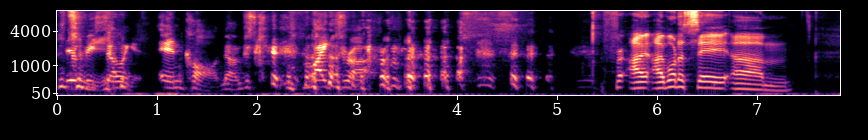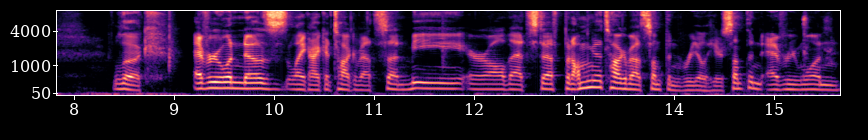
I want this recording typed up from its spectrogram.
Here's me selling it. End call. No, I'm just kidding. Mic drop. For, I I want to say, um, look, everyone knows like I could talk about Sunmi or all that stuff, but I'm gonna talk about something real here, something everyone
